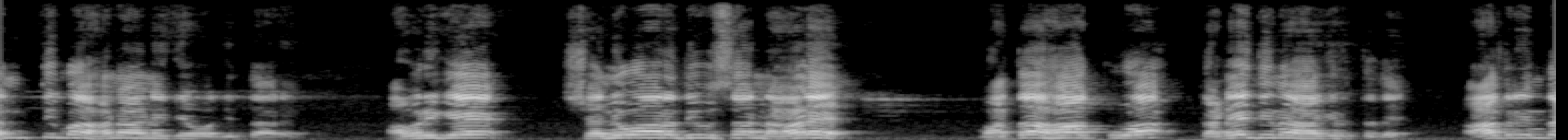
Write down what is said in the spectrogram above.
ಅಂತಿಮ ಹಣಾಣಿಗೆ ಹೋಗಿದ್ದಾರೆ. ಅವರಿಗೆ ಶನಿವಾರ ದಿವಸ ನಾಳೆ ಮತ ಹಾಕುವ ಕಡೆ ದಿನ ಆಗಿರ್ತದೆ. ಆದ್ರಿಂದ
